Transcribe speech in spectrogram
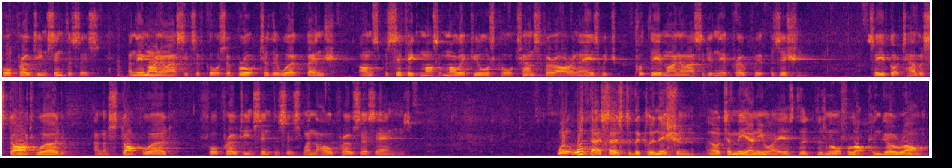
for protein synthesis. And the amino acids, of course, are brought to the workbench on specific mo- molecules called transfer RNAs, which put the amino acid in the appropriate position. So you've got to have a start word and a stop word for protein synthesis when the whole process ends. Well, what that says to the clinician, or to me anyway, is that there's an awful lot can go wrong.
